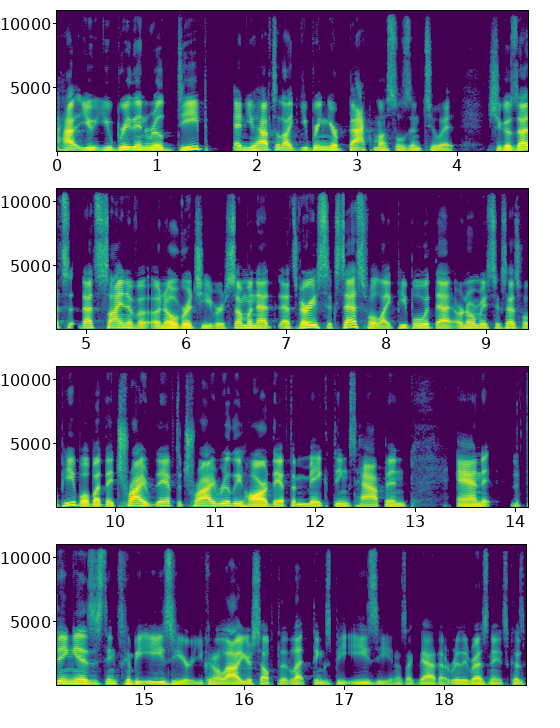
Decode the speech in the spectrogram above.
ha- you you breathe in real deep and you have to like you bring your back muscles into it. She goes, that's that's sign of a, an overachiever, someone that that's very successful. Like people with that are normally successful people, but they try they have to try really hard. They have to make things happen. And the thing is, is things can be easier. You can allow yourself to let things be easy. And I was like, yeah, that really resonates because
